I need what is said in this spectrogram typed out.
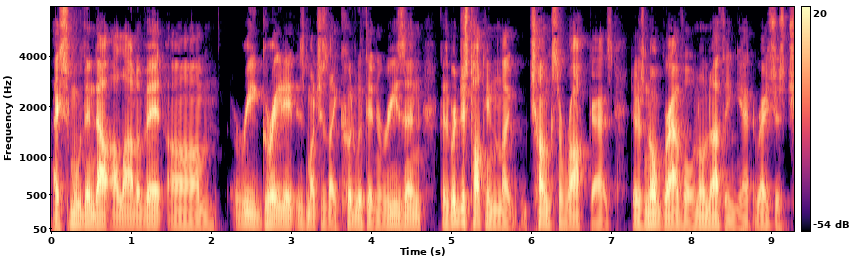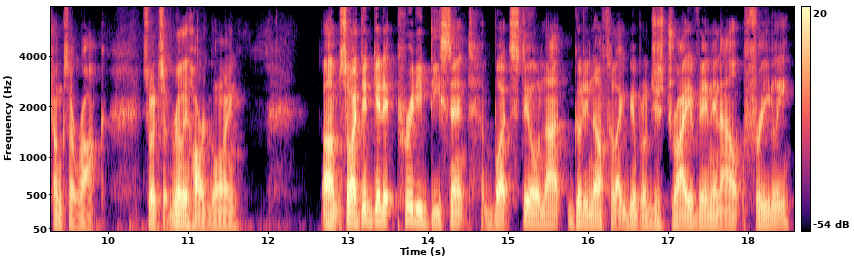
I smoothed out a lot of it, um, regrade it as much as I could within reason, because we're just talking like chunks of rock, guys. There's no gravel, no nothing yet, right? It's just chunks of rock. So it's really hard going. Um, so I did get it pretty decent, but still not good enough to like be able to just drive in and out freely.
